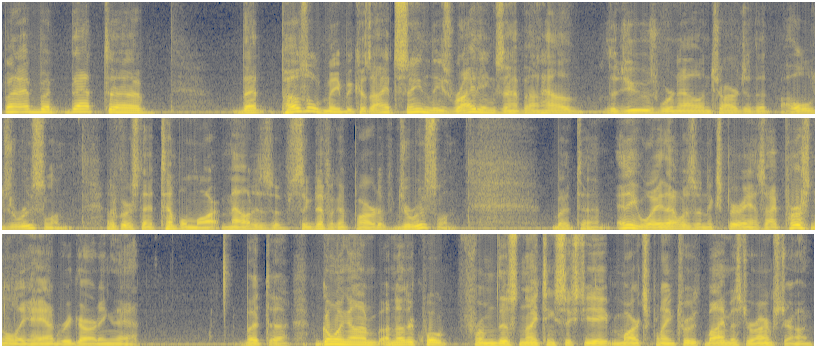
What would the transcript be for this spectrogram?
but but that uh, that puzzled me because I had seen these writings about how the Jews were now in charge of the whole Jerusalem, and of course that Temple Mount is a significant part of Jerusalem. But uh, anyway, that was an experience I personally had regarding that. But uh, going on, another quote from this 1968 March Plain Truth by Mr. Armstrong.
